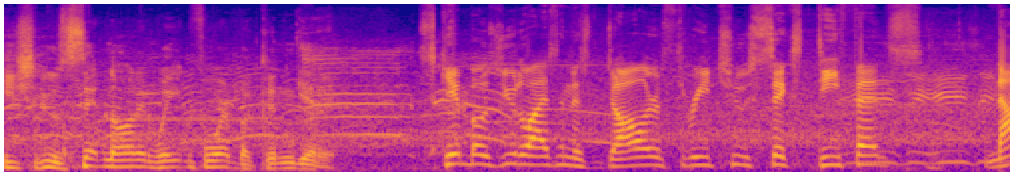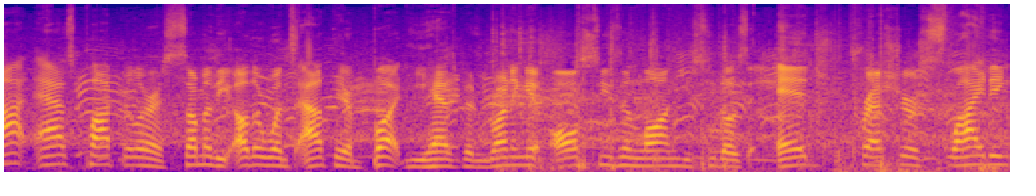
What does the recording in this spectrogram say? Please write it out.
He was sitting on it, waiting for it, but couldn't get it. Skimbo's utilizing this $3-2-6 defense not as popular as some of the other ones out there, but he has been running it all season long. You see those edge pressure sliding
